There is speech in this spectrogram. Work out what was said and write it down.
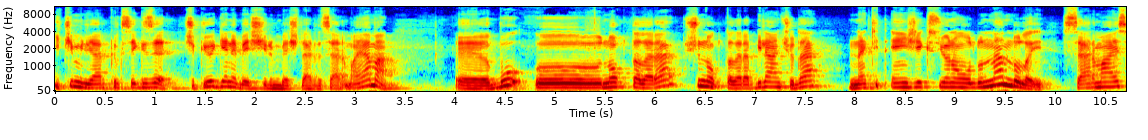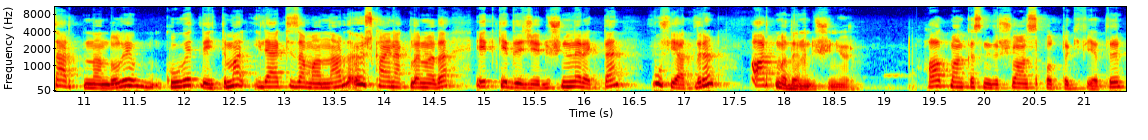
2 milyar 48'e çıkıyor. Gene 5.25'lerde sermaye ama e, bu e, noktalara şu noktalara bilançoda nakit enjeksiyonu olduğundan dolayı sermayesi arttığından dolayı kuvvetli ihtimal ileriki zamanlarda öz kaynaklarına da etki edeceği düşünülerekten bu fiyatların artmadığını düşünüyorum. Halk Bankası nedir? Şu an spottaki fiyatı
